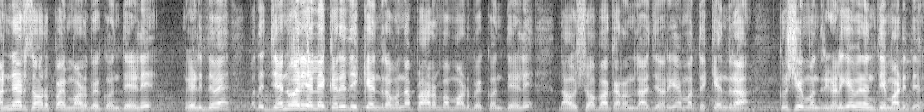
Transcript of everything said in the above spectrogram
ಹನ್ನೆರಡು ಸಾವಿರ ರೂಪಾಯಿ ಮಾಡಬೇಕು ಅಂತೇಳಿ ಹೇಳಿದ್ದೇವೆ. ಮತ್ತು ಜನವರಿಯಲ್ಲೇ ಖರೀದಿ ಕೇಂದ್ರವನ್ನು ಪ್ರಾರಂಭ ಮಾಡಬೇಕು ಅಂತೇಳಿ ನಾವು ಶೋಭಾ ಕರಂದ್ಲಾಜೆ ಅವರಿಗೆ ಮತ್ತು ಕೇಂದ್ರ ಕೃಷಿ ಮಂತ್ರಿಗಳಿಗೆ ವಿನಂತಿ ಮಾಡಿದ್ದೇವೆ.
